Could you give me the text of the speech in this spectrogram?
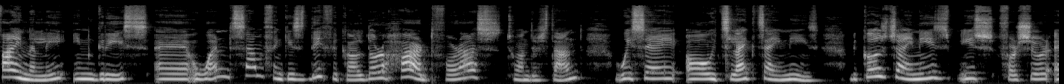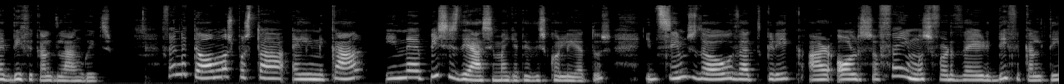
Finally, in Greece, uh, when something is difficult or hard for us to understand, we say, oh, it's like Chinese, because Chinese is for sure a difficult language. Φαίνεται όμως πως τα ελληνικά είναι επίσης διάσημα για τη δυσκολία τους. It seems though that Greek are also famous for their difficulty,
